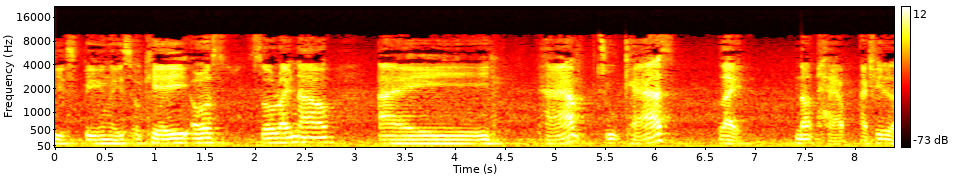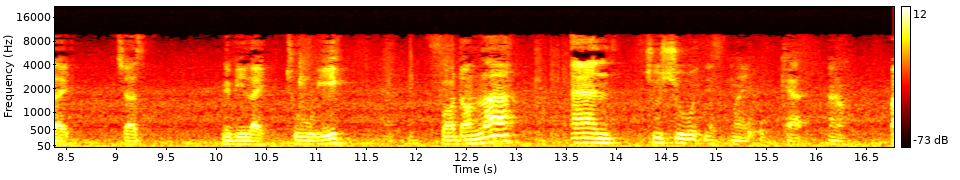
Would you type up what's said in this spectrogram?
he speak English okay also so right now I have two cats like not have actually like just maybe like two week for Donla and Chu Chu is my cat อ้าวไป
